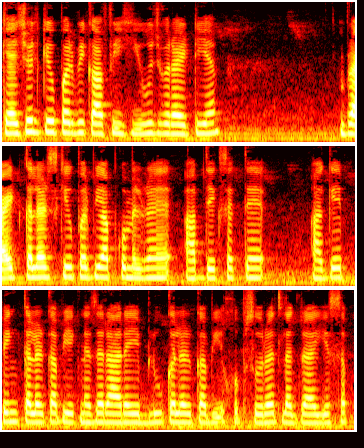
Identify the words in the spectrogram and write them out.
कैजुअल के ऊपर भी काफ़ी ह्यूज वैरायटी है। ब्राइट कलर्स के ऊपर भी आपको मिल रहे हैं। आप देख सकते हैं, आगे पिंक कलर का भी एक नज़र आ रहा है, ये ब्लू कलर का भी खूबसूरत लग रहा है, ये सब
